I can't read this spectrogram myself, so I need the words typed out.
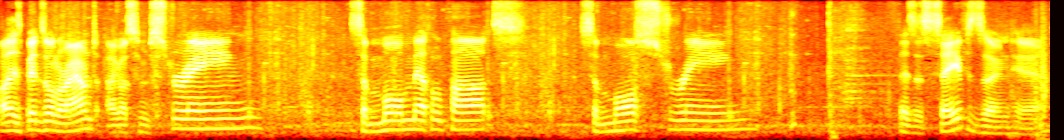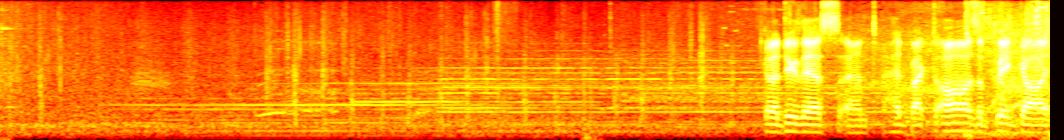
Oh, there's bins all around. I got some string. Some more metal parts. Some more string. There's a safe zone here. Gonna do this and head back to... Oh, there's a big guy.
